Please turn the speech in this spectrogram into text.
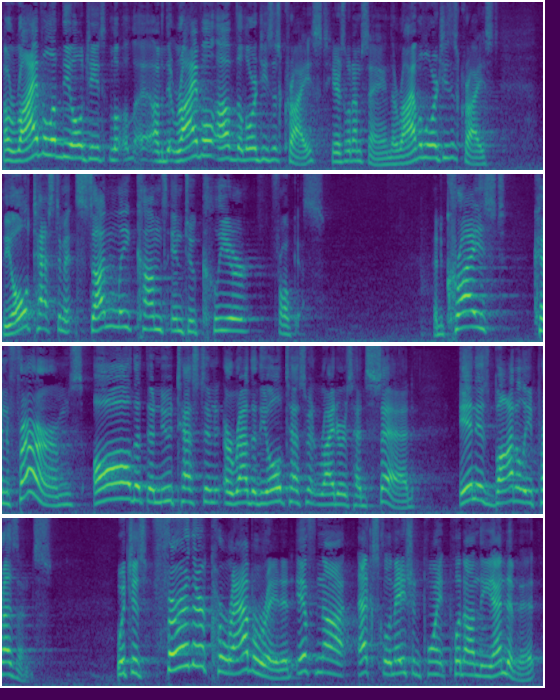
arrival of the old Jesus, of the arrival of the Lord Jesus Christ, here's what I'm saying: the arrival of the Lord Jesus Christ, the Old Testament suddenly comes into clear focus, and Christ confirms all that the New Testament, or rather the Old Testament writers had said in his bodily presence, which is further corroborated, if not exclamation point put on the end of it,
